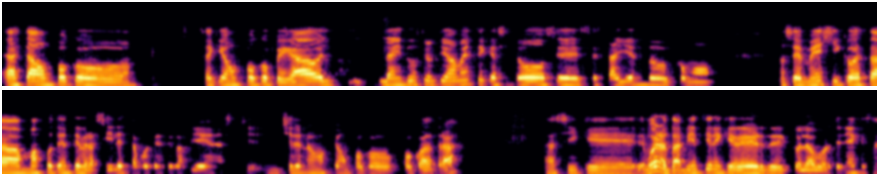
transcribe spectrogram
ha estado un poco se ha quedado un poco pegado la industria últimamente, casi todo se, se, está yendo como, no sé, México está más potente, Brasil está potente también, en Chile nos hemos quedado un poco, poco atrás. Así que, bueno, también tiene que ver de, con las oportunidades que se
